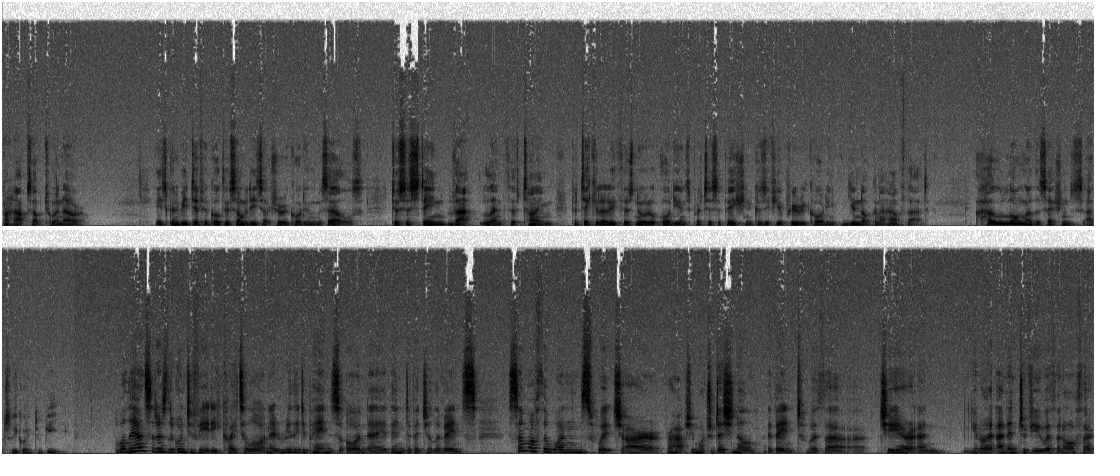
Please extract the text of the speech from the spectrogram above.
perhaps up to an hour. It's going to be difficult if somebody's actually recording themselves to sustain that length of time, particularly if there's no audience participation, because if you're pre recording, you're not going to have that. How long are the sessions actually going to be? Well, the answer is they're going to vary quite a lot, and it really depends on uh, the individual events. Some of the ones which are perhaps your more traditional event with a chair and you know an interview with an author,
